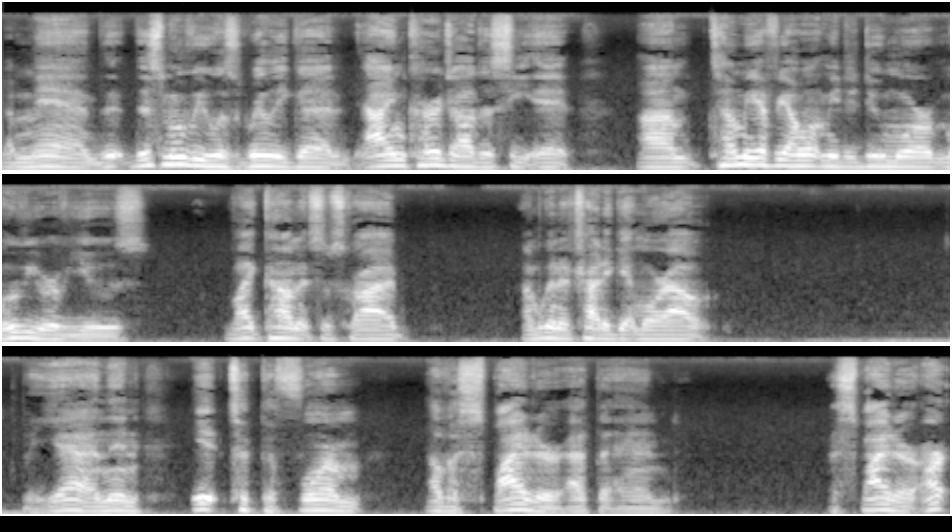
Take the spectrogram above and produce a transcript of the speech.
But man, th- this movie was really good. I encourage y'all to see it. Um, tell me if y'all want me to do more movie reviews. Like, comment, subscribe. I'm gonna try to get more out. But yeah, and then it took the form of a spider at the end. A spider. Art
